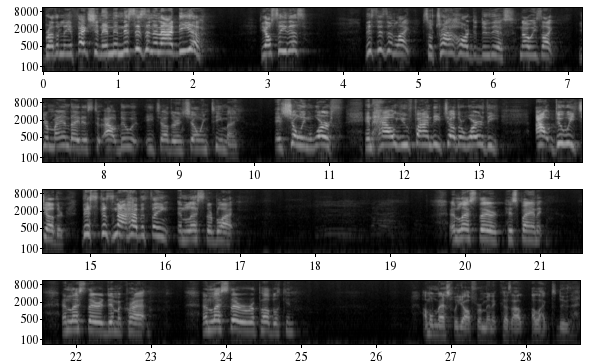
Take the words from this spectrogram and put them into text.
brotherly affection. And then this isn't an idea. Do y'all see this? This isn't like, so try hard to do this. No, he's like, your mandate is to outdo each other in showing teammate, in showing worth, in how you find each other worthy. Outdo each other. This does not have a thing unless they're black unless they're Hispanic, unless they're a Democrat, unless they're a Republican. I'm going to mess with y'all for a minute because I, I like to do that.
